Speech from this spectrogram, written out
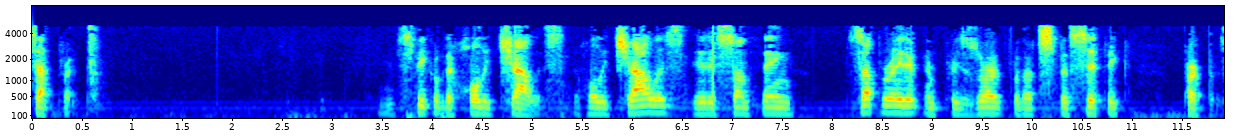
separate. We speak of the holy chalice. The holy chalice, it is something separated and preserved for that specific purpose.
